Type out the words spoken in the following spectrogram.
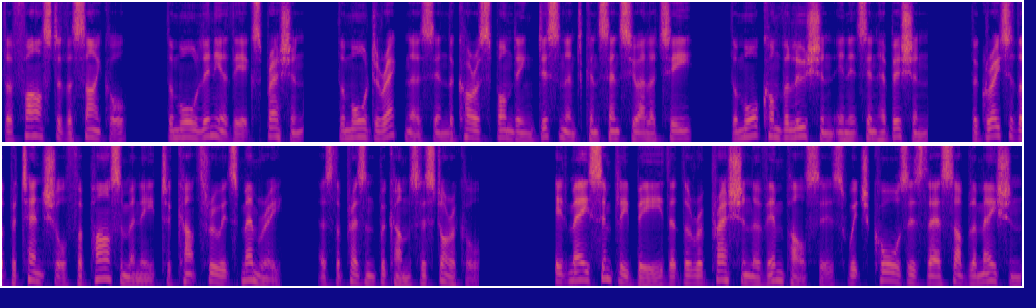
the faster the cycle, the more linear the expression, the more directness in the corresponding dissonant consensuality, the more convolution in its inhibition, the greater the potential for parsimony to cut through its memory, as the present becomes historical. It may simply be that the repression of impulses which causes their sublimation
